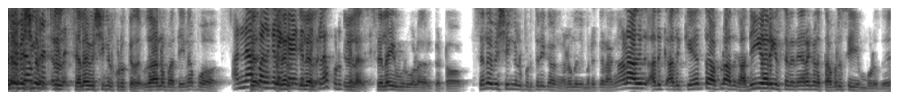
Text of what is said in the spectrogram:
சில விஷயங்கள் சில விஷயங்கள் கொடுக்குறது. உதாரணம் பார்த்தீங்கன்னா இப்போ இல்ல, சிலை ஊர்வலம் இருக்கட்டும் சில விஷயங்கள் பொறுத்த வரைக்கும் அவங்க அனுமதி மறுக்கிறாங்க. ஆனா அது அதுக்கு அதுக்கு ஏத்தாப்புல அதுக்கு அதிகாரிகள் சில நேரங்களை தவறு செய்யும் பொழுது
